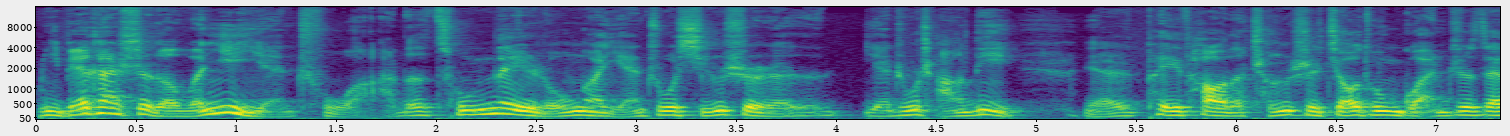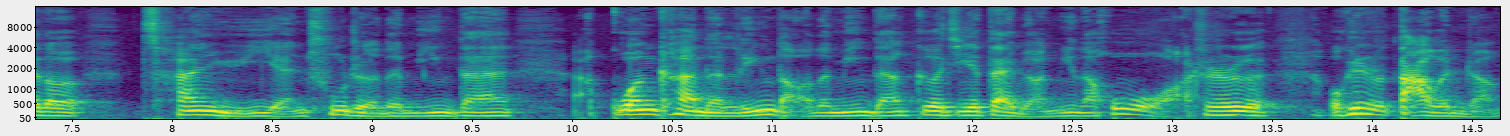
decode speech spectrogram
你别看是个文艺演出啊，那从内容啊、演出形式、演出场地、也配套的城市交通管制，再到参与演出者的名单啊、观看的领导的名单、各界代表名单，嚯，这是个我跟你说大文章。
